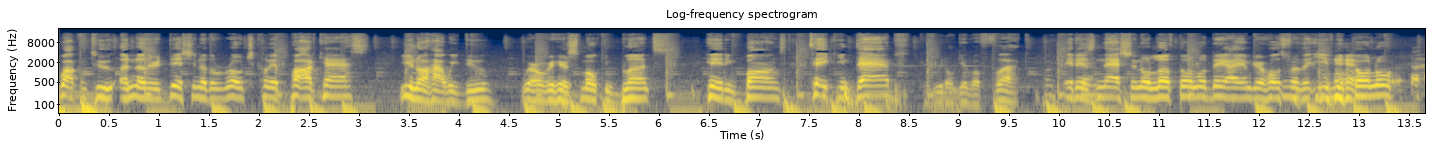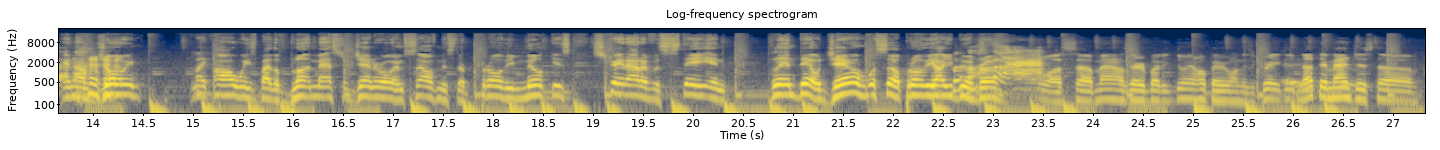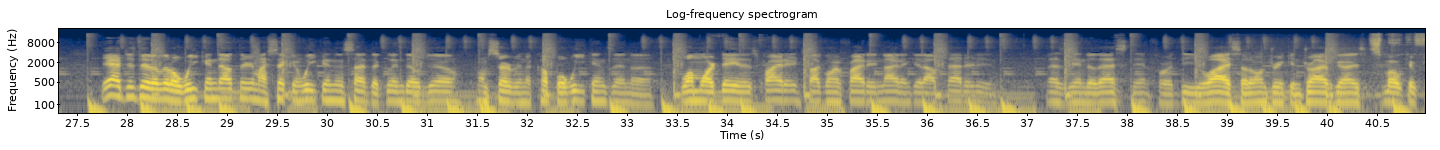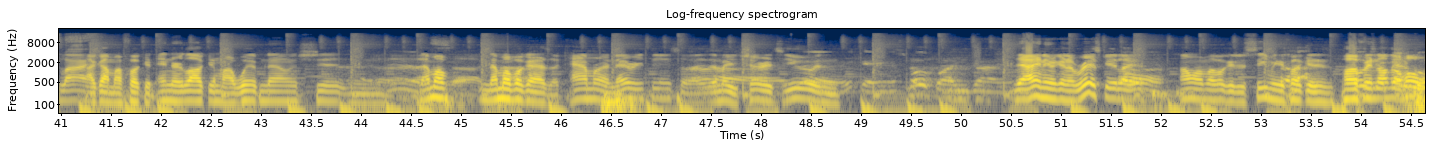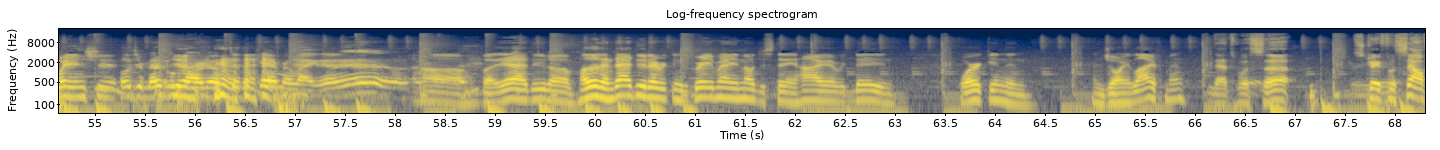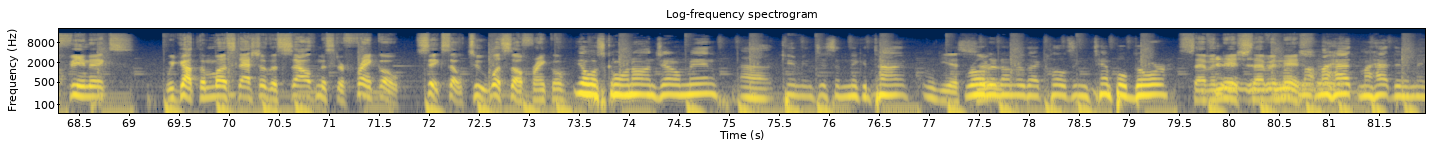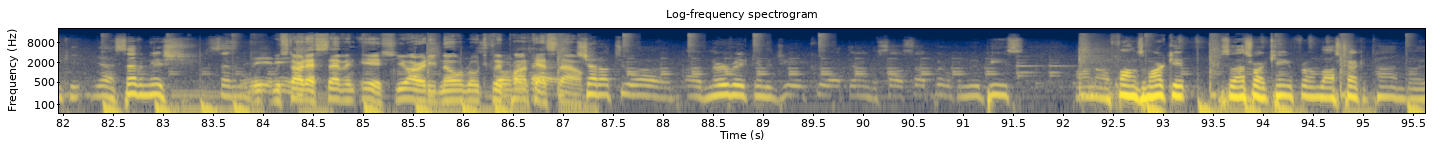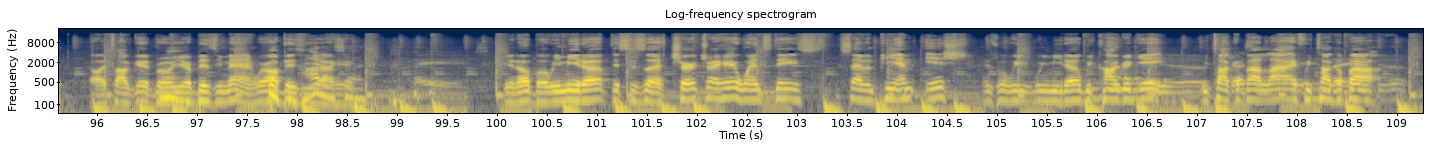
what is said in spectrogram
Welcome to another edition of the Roach Clip Podcast. You know how we do. We're over here smoking blunts, hitting bongs, taking dabs, because we don't give a fuck. It is National Love Tolo Day. I am your host for the evening, Tolo, and I'm joined, like always, by the Blunt Master General himself, Mr. Brody Milkis, straight out of a stay in Glendale jail. What's up, Brody? How you doing, bro? What's up, man? How's everybody doing? Hope everyone is great. Dude. Nothing, man. Just uh, yeah, I just did a little weekend out there. My second weekend inside the Glendale jail. I'm serving a couple weekends and uh, one more day this Friday. So I go in Friday night and get out Saturday. And that's the end of that stint for a DUI. So don't drink and drive, guys. Smoke and fly. I got my fucking interlock in my whip now and shit. And that, motherf- that motherfucker has a camera and everything, so they make sure it's you. And Okay, smoke while you drive. yeah, I ain't even gonna risk it. Like Uh. I don't want motherfuckers to see me fucking puffing on the whole way and shit. Hold your medical Yeah. card up to the camera like, eh. Uh, but yeah, dude. Um, other than that, dude, everything's great, man. You know, just staying high every day and working and enjoying life, man. That's what's up. Straight from South Phoenix. We got the mustache of the South, Mr. Franco 602. What's up, Franco? Yo, what's going on, gentlemen? Uh, came in just in nick of time. Yes, Rolled sir. it under that closing temple door. Seven ish, seven ish. My, my hat, my hat didn't make it. Yeah, seven ish, seven ish. We start at seven ish. You already know Roach Clip podcast style. Shout out to uh, uh, Nervik and the GA crew out there on the south side, putting up a new piece on uh, Fong's Market. So that's where I came from. Lost track of time, but Oh, it's all good, bro. You're a busy man. We're all busy hot out here. outside. You know, but we meet up. This is a church right here. Wednesdays, 7 p.m. ish is when we, we meet up. We congregate. We talk Dress about life. We talk about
